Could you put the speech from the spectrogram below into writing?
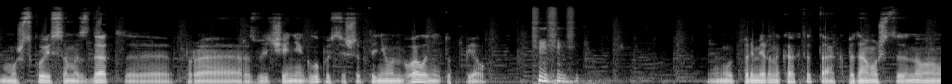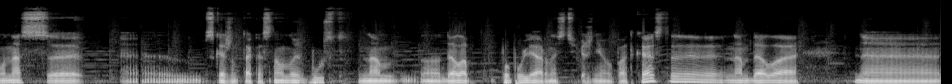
мужской самиздат про развлечения, глупости, чтобы ты не унывал и не тупел. Вот примерно как-то так. Потому что, ну, у нас, э, скажем так, основной boost нам дала популярность прежнего подкаста, нам дала Э,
